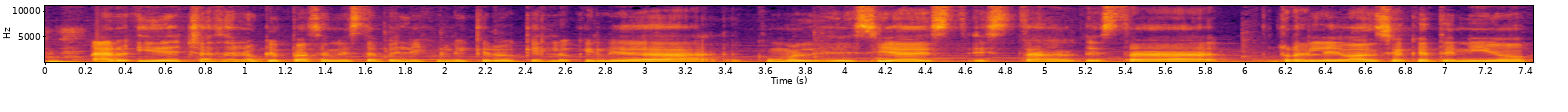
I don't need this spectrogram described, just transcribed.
Claro, y de hecho eso es lo que pasa en esta película y creo que es lo que le da, como les decía, esta, esta relevancia que ha tenido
